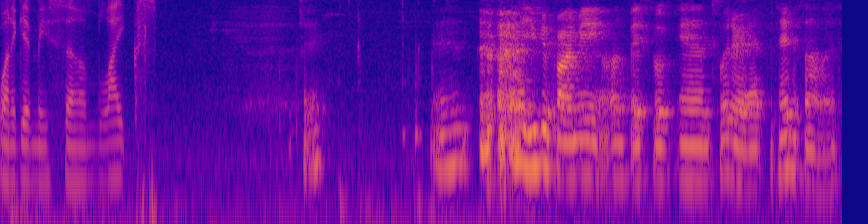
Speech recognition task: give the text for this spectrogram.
want to give me some likes. Okay. And you can find me on Facebook and Twitter at Potato Salad.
